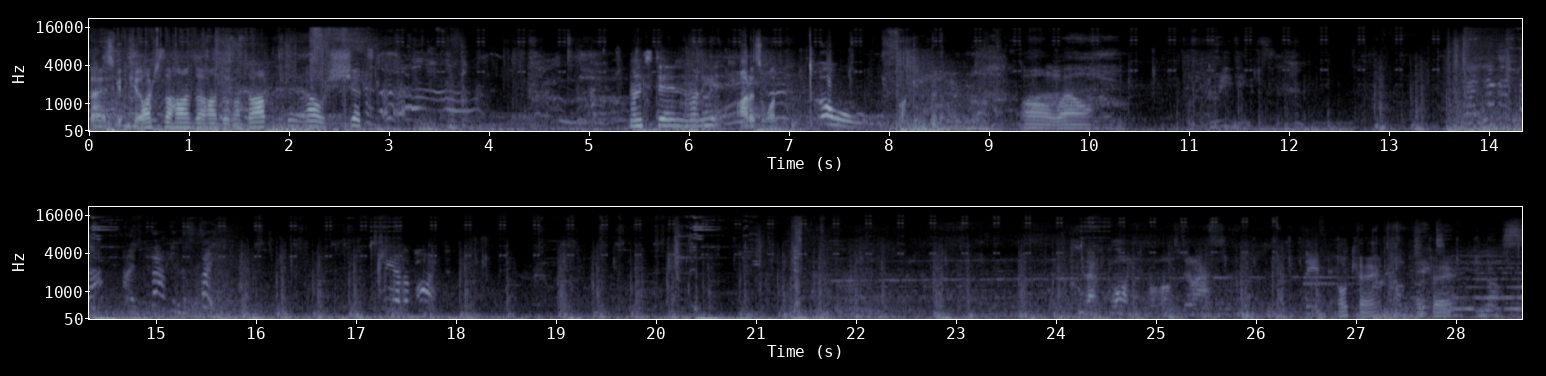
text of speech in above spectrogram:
Nice, good kill. Watch the Hanzo. Hanzo's on top. Oh shit. Winston, one hit. On his one. Oh, fucking widow. Oh wow. I love it back. I'm back in the fight. Clear the point. That point belongs to us. Okay. Okay. lost.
